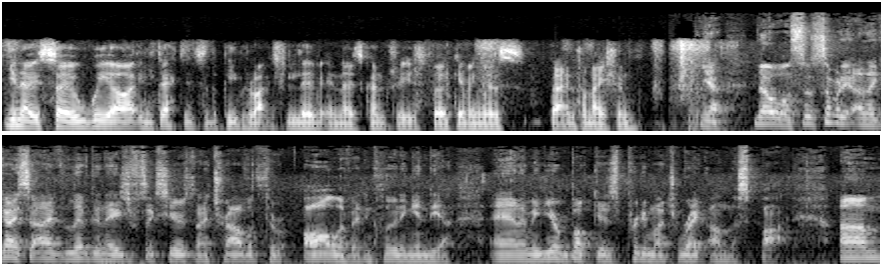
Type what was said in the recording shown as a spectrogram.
you know, so we are indebted to the people who actually live in those countries for giving us that information. Yeah. No, well, so somebody, like I said, I've lived in Asia for six years and I traveled through all of it, including India. And I mean, your book is pretty much right on the spot. Um,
